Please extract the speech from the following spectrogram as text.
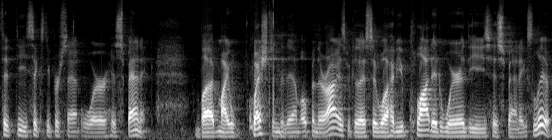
50, 60% were Hispanic. But my question to them opened their eyes because I said, Well, have you plotted where these Hispanics live?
